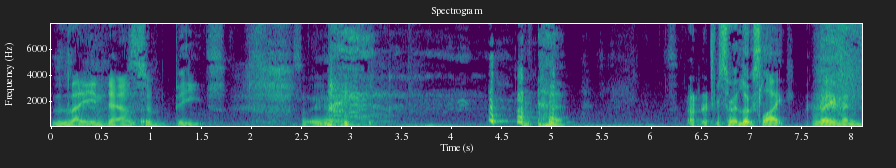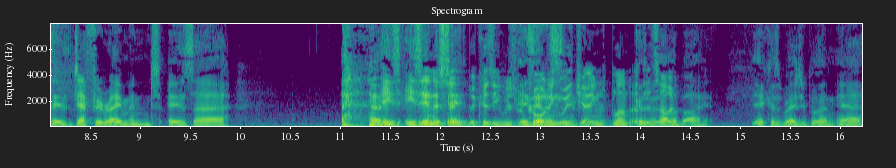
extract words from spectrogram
Laying down some beats. So, yeah. so it looks like Raymond, is, Geoffrey Raymond, is uh, He's, he's innocent It- because he was recording with James Blunt at the time. alibi. Yeah, because of Major Blunt. Yeah.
